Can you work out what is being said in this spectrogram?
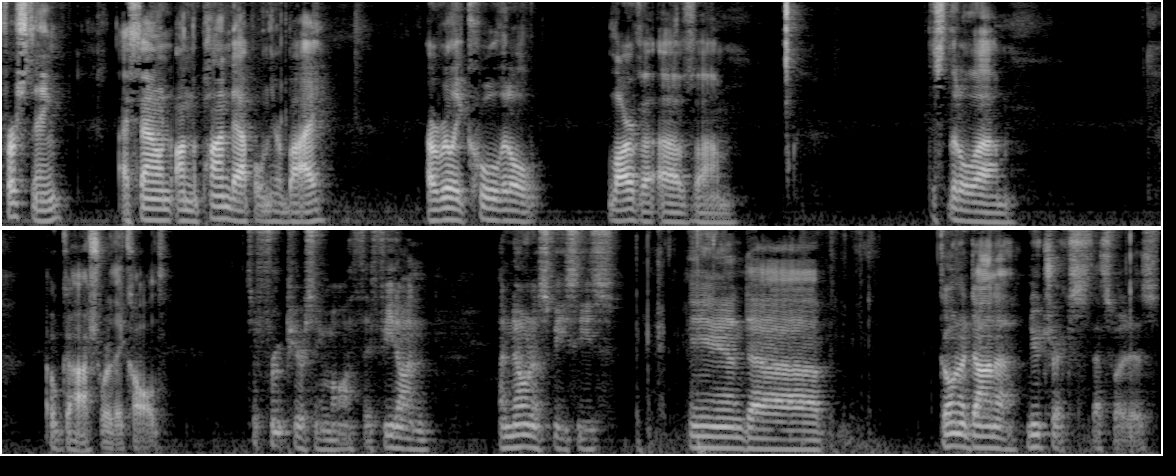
First thing, I found on the pond apple nearby a really cool little larva of um, this little, um, oh gosh, what are they called? It's a fruit piercing moth. They feed on Annona species and uh, Gonodonta nutrix, that's what it is.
